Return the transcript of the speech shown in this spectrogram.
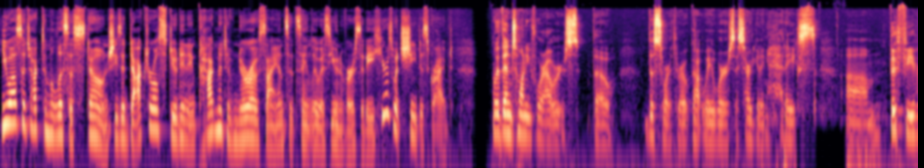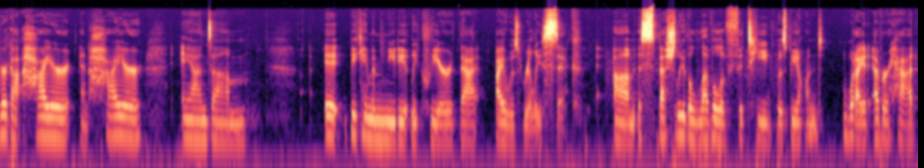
You also talked to Melissa Stone. She's a doctoral student in cognitive neuroscience at St. Louis University. Here's what she described. Within 24 hours, though, the sore throat got way worse. I started getting headaches. Um, the fever got higher and higher. And um, it became immediately clear that I was really sick. Um, especially the level of fatigue was beyond what I had ever had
